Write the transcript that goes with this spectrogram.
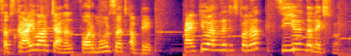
subscribe our channel for more such update. Thank you Analytics Funner. See you in the next one.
